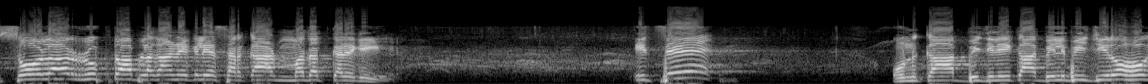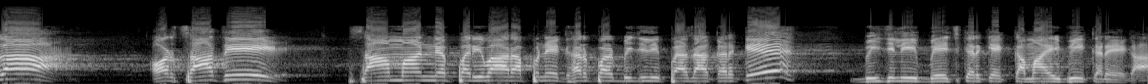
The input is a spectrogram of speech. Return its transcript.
सोलर रूपटॉप लगाने के लिए सरकार मदद करेगी। इससे उनका बिजली का बिल भी ज़ीरो होगा। और साथ ही सामान्य परिवार अपने घर पर बिजली पैदा करके बिजली बेच करके कमाई भी करेगा।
